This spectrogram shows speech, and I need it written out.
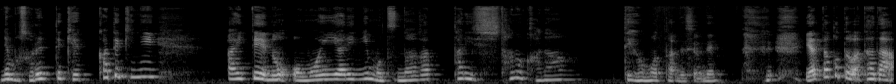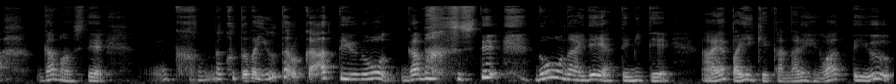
でもそれって結果的に相手の思いやりにもつながったりしたのかなって思ったんですよね。やったことはただ我慢してこんな言葉言うたろかっていうのを我慢して 脳内でやってみてあやっぱいい結果になれへんわっていう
